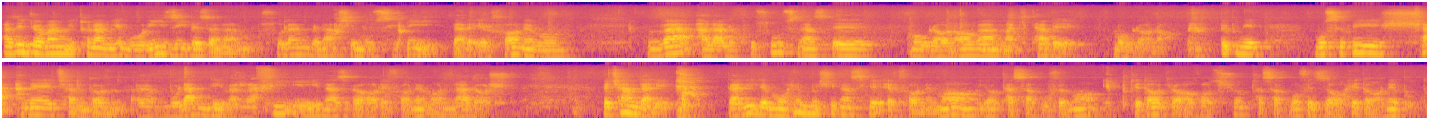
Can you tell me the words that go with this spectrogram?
از اینجا من می‌تونم یه گریزی بزنم اصولا به نقش موسیقی در عرفانمون و علل خصوص نزد مولانا و مکتب مولانا. ببینید موسیقی شعن چندان بلندی و رفیعی نزد عارفان ما نداشت. به چند دلیل؟ دلیل مهمش این است که عرفان ما یا تصوف ما ابتدا که آغاز شد تصوف زاهدانه بود.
